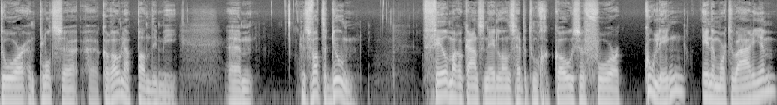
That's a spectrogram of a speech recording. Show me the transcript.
door een plotse uh, coronapandemie. Um, dus wat te doen? Veel Marokkaanse Nederlanders hebben toen gekozen voor koeling in een mortuarium.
